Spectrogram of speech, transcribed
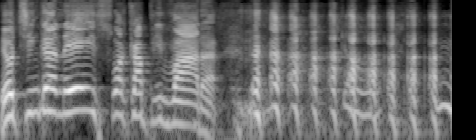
Eu te enganei, sua capivara. Hum.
